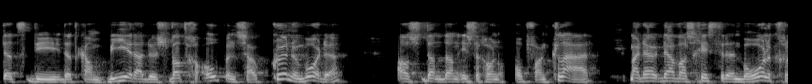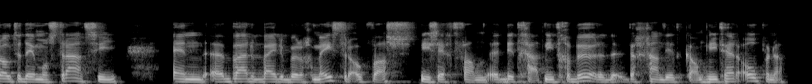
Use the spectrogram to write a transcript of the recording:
dat, die, dat kamp Bira, dus wat geopend zou kunnen worden. Als, dan, dan is er gewoon opvang klaar. Maar daar, daar was gisteren een behoorlijk grote demonstratie. En eh, waarbij de burgemeester ook was, die zegt van eh, dit gaat niet gebeuren. We gaan dit kamp niet heropenen.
